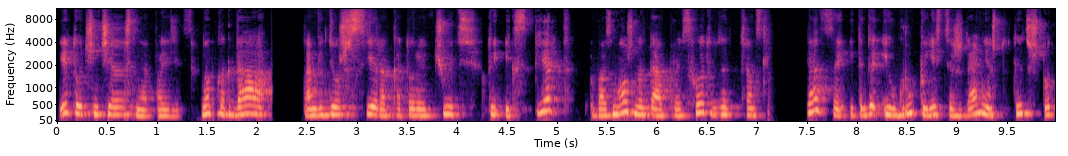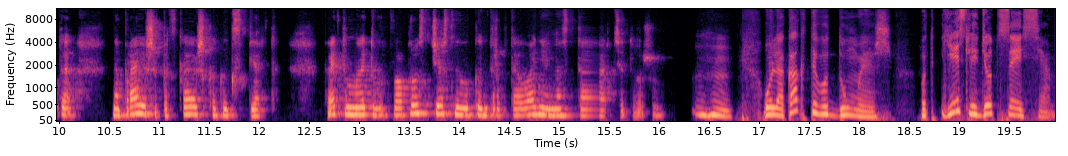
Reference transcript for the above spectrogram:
И это очень честная позиция. Но когда там ведешь сфера, которая чуть ты эксперт, возможно, да, происходит вот эта трансляция, и тогда и у группы есть ожидание, что ты что-то направишь и подскажешь как эксперт. Поэтому это вопрос честного контрактования на старте тоже. Угу. Оля, а как ты вот думаешь, вот если идет сессия,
